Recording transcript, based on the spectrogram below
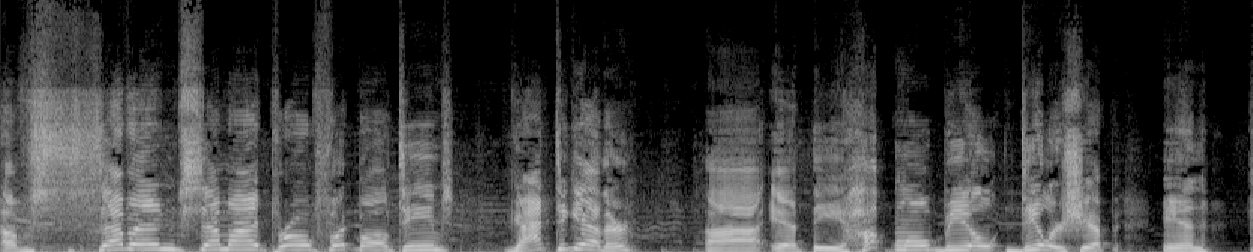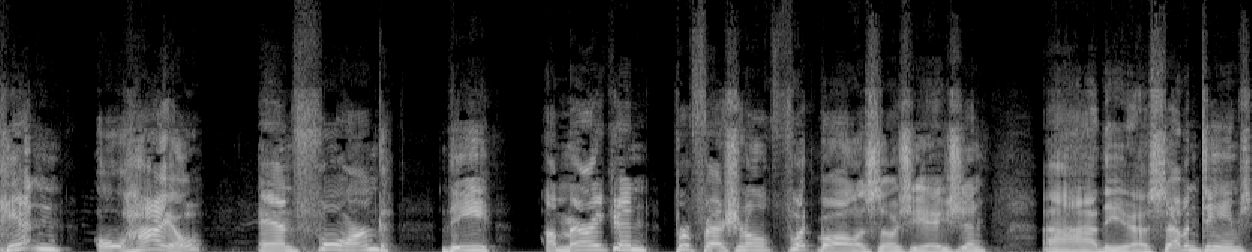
of seven semi pro football teams got together uh, at the Hupmobile dealership in Canton, Ohio, and formed the American Professional Football Association. Uh, the uh, seven teams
